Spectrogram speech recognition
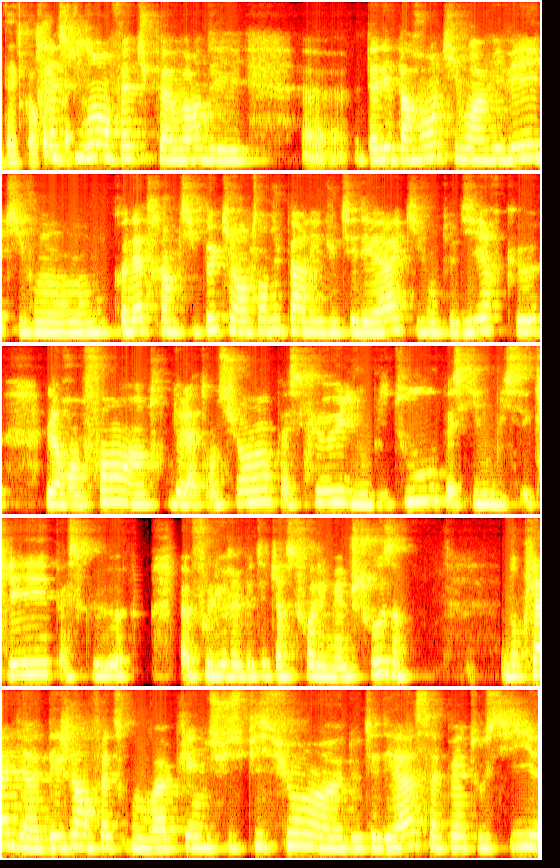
Très souvent, en fait, tu peux avoir des, euh, as des parents qui vont arriver, qui vont connaître un petit peu, qui ont entendu parler du TDA, qui vont te dire que leur enfant a un trouble de l'attention parce qu'il oublie tout, parce qu'il oublie ses clés, parce que euh, faut lui répéter 15 fois les mêmes choses. Donc là, il y a déjà en fait ce qu'on va appeler une suspicion euh, de TDA. Ça peut être aussi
